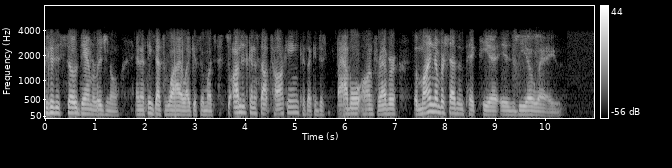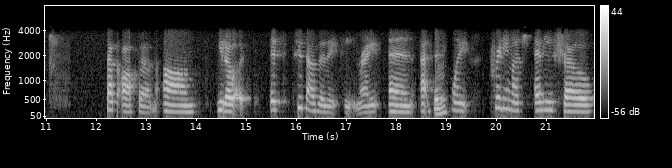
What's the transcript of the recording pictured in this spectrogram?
because it's so damn original, and I think that's why I like it so much. So I'm just going to stop talking because I can just babble on forever. But my number seven pick, Tia, is the OA. That's awesome. Um, you know, it's 2018, right? And at this mm-hmm. point, pretty much any show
